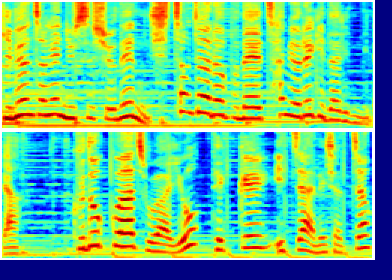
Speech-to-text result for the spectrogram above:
김현정의 뉴스쇼는 시청자 여러분의 참여를 기다립니다. 구독과 좋아요, 댓글 잊지 않으셨죠?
